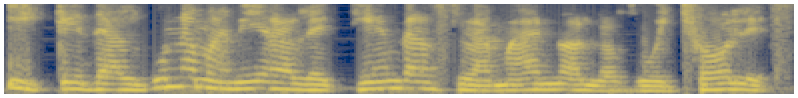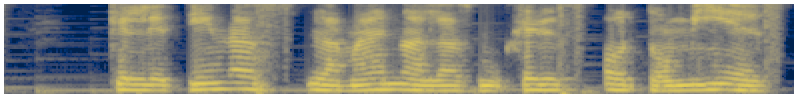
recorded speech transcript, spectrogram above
y que de alguna manera le tiendas la mano a los huicholes, que le tiendas la mano a las mujeres otomíes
